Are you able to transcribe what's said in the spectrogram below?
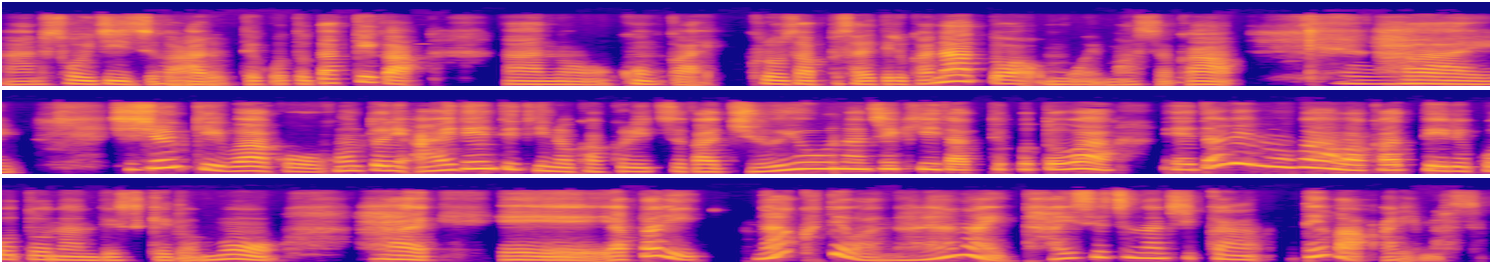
あのそういう事実があるってことだけが、あの、今回、クローズアップされてるかなとは思いますが、うん、はい。思春期は、こう、本当にアイデンティティの確立が重要な時期だってことは、え誰もが分かっていることなんですけども、はい。えー、やっぱり、なくてはならない大切な時間ではあります。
